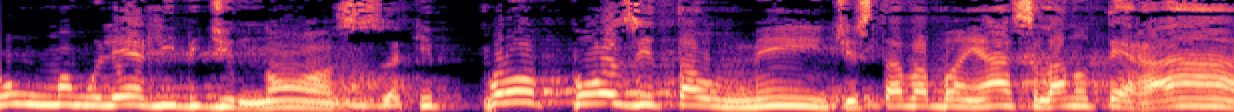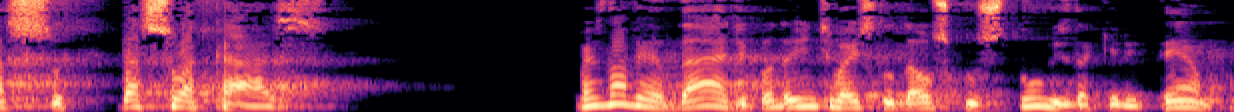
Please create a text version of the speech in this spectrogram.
como uma mulher libidinosa que propositalmente estava a banhar-se lá no terraço da sua casa. Mas na verdade, quando a gente vai estudar os costumes daquele tempo,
